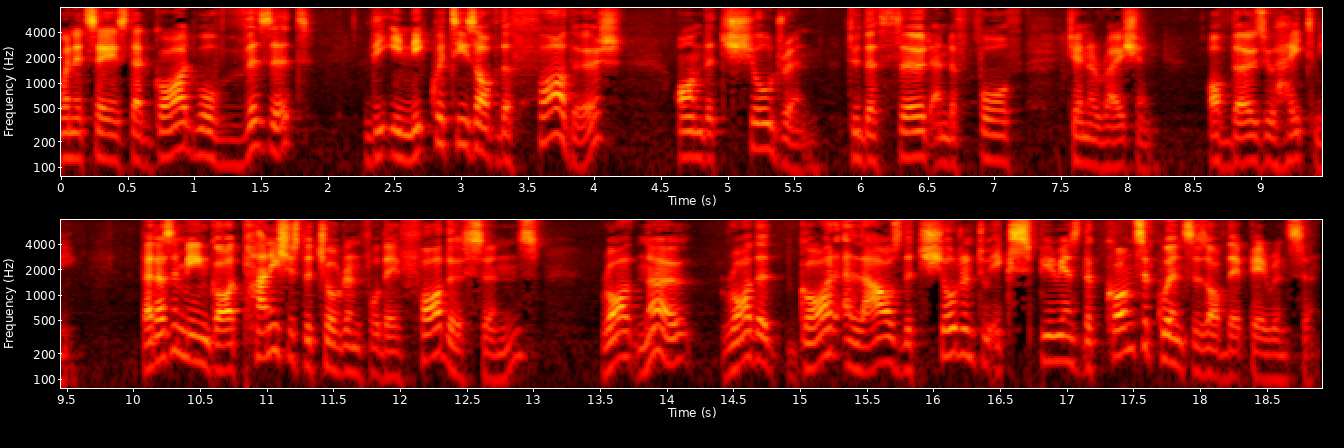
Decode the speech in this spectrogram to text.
when it says that God will visit the iniquities of the fathers on the children to the third and the fourth generation of those who hate me. That doesn't mean God punishes the children for their father's sins. Rather, no, rather, God allows the children to experience the consequences of their parents' sin.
